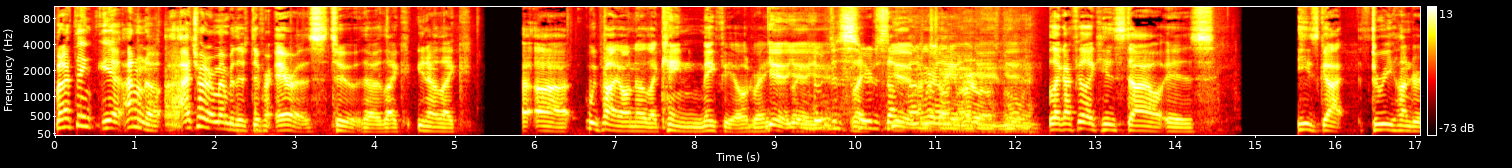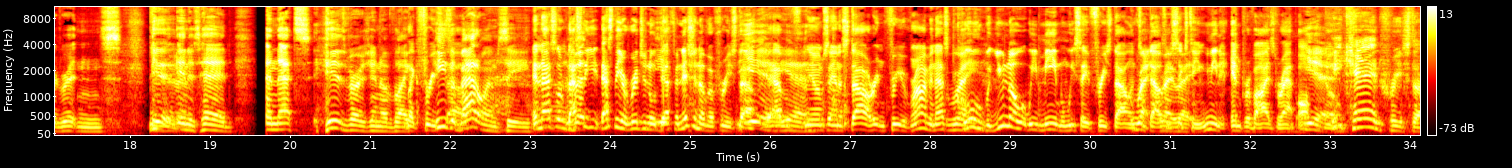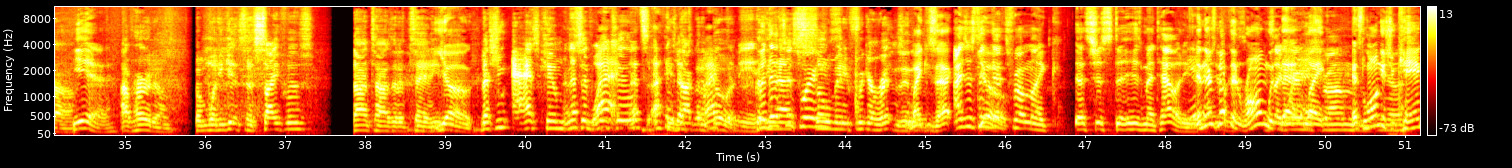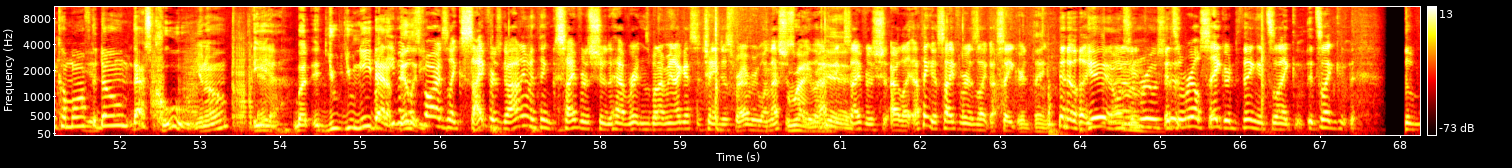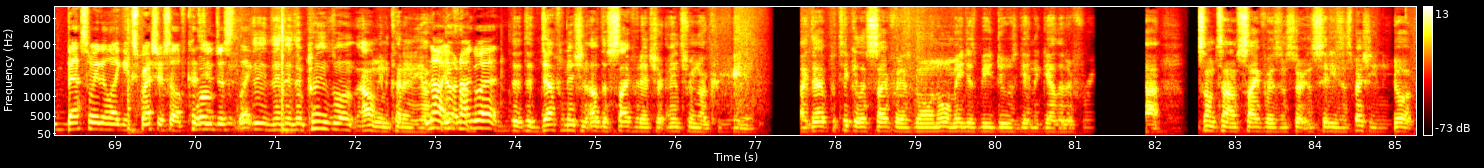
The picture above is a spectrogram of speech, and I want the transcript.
But I think, yeah, I don't know. I I try to remember there's different eras too, though. Like you know, like uh, we probably all know like Kane Mayfield, right? Yeah, yeah, we were yeah. just Like- we were just talking Yeah, about we him was talking about Kane, yeah. Like I feel like his style is he's got 300 writtens in, Yeah. in his head. And that's his version of like, Like freestyle. he's a battle MC. And that's that's But- the that's the original Yeah. definition of a freestyle. Yeah, You have a- yeah. You know what I'm saying? A style written free of rhyme, and that's Right. cool. But you know what we mean when we say freestyle in Right, right, 2016. right. We mean an improvised rap off Yeah. the dome. He can freestyle. yeah. I've heard him. But when he gets in ciphers, nine times out of ten, he's Yo. unless you ask him And that's specifically whack. to, That's- I think he's that's not gonna whack do to it. But he that's has just where so he's- many freaking writtens in Like him. Zach, I just think yo. that's from like that's just his mentality. And there's nothing wrong with like where that. he's Like, from, as long as you know? can come off Yeah. the dome, that's cool, you know. And- Yeah. But it, you you need that Even ability. as far as like ciphers go, I don't even think ciphers should have writtens. But I mean, I guess it changes for everyone. That's just Right, me. Like, right. I think ciphers are like. I think a cipher is like a sacred thing. like, Yeah, on um, some real shit. It's a real sacred thing. It's like it's like the best way to like express yourself because Well, you're just like it, it- it depends on. I don't mean to cut any. no, you. you're. Go ahead. the, the definition of the cipher that you're entering or creating. Like that particular cipher that's going on may just be dudes getting together to free. Uh, sometimes ciphers in certain cities, especially in New York,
